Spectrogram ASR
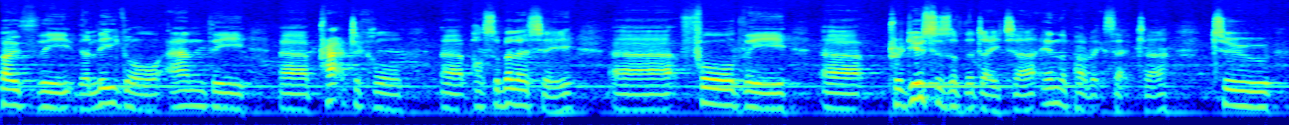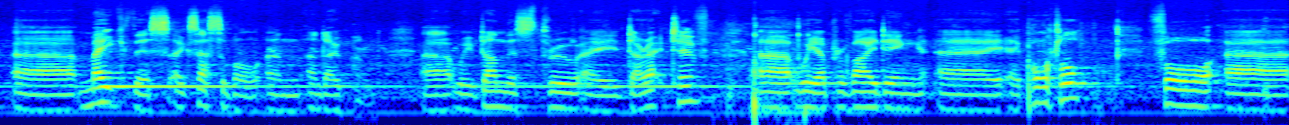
both the, the legal and the uh, practical uh, possibility for the uh, producers of the data in the public sector to uh, make this accessible and, and open. Uh, we've done this through a directive. Uh, we are providing a, a portal for uh, uh,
